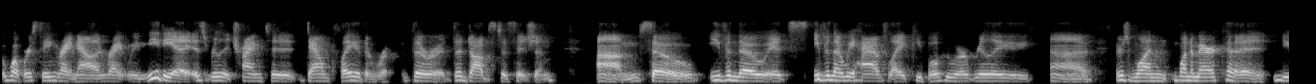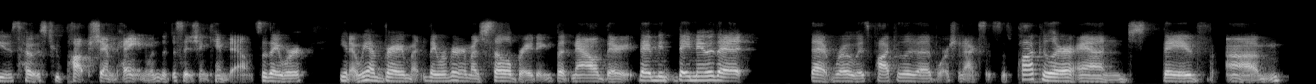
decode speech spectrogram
what we're seeing right now in right wing media is really trying to downplay the the the Dobbs decision. Um, so even though it's even though we have like people who are really uh, there's one one America news host who popped champagne when the decision came down. So they were you know we have very much they were very much celebrating, but now they they I mean they know that that Roe is popular, that abortion access is popular, and they've um,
